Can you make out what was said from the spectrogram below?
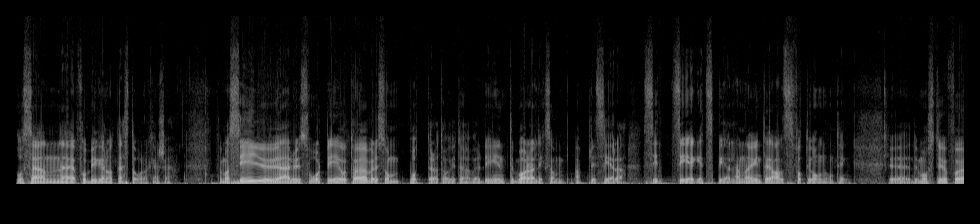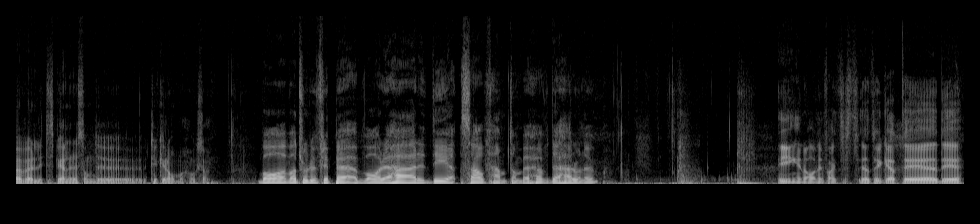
och sen eh, få bygga något nästa år kanske. För man ser ju här hur svårt det är att ta över som Potter har tagit över. Det är inte bara liksom applicera sitt, sitt eget spel. Han har ju inte alls fått igång någonting. Eh, Du måste ju få över lite spelare som du tycker om också. Vad, vad tror du Frippe, var det här det Southampton behövde här och nu? Ingen aning faktiskt. Jag tycker att det, det,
